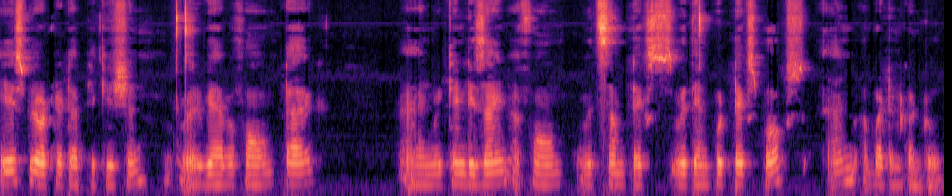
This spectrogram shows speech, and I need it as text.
ASP.NET application where we have a form tag and we can design a form with some text with input text box and a button control.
